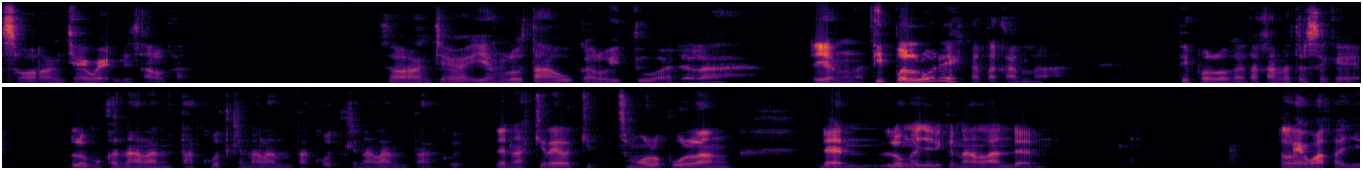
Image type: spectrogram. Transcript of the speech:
seorang cewek misalkan. Seorang cewek yang lo tahu kalau itu adalah yang tipe lo deh katakanlah. Tipe lo katakanlah terus kayak lo mau kenalan takut kenalan takut kenalan takut. Dan akhirnya semua lo pulang dan lo nggak jadi kenalan dan lewat aja.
